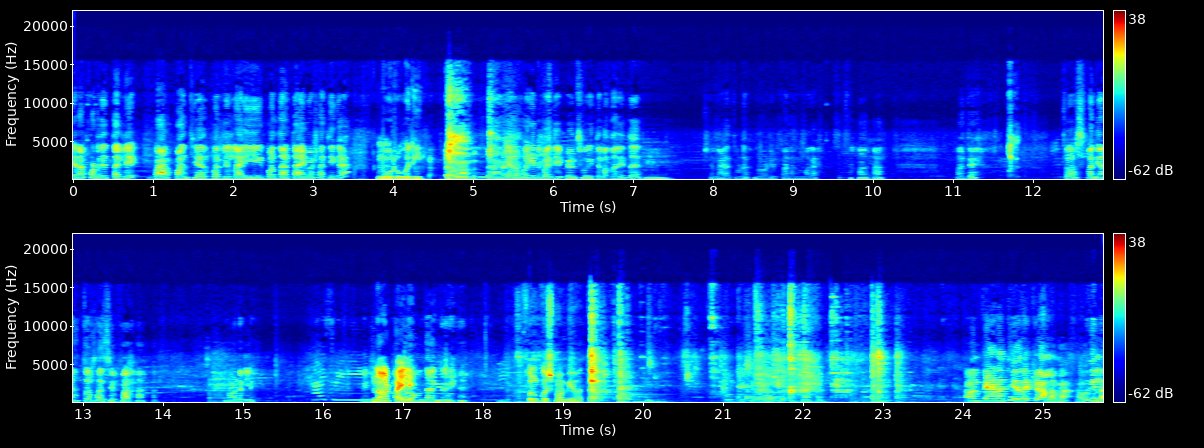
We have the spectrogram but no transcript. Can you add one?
ಏನೋ ಕೊಡ್ದಿತ್ತಲ್ಲಿ ಬಾರಪ್ಪ ಅಂತ ಹೇಳಿ ಬರ್ಲಿಲ್ಲ. ಈಗ ಬಂದ ಟೈಮ್ ಎಷ್ಟೀಗ ಮೂರುವರಿ. ಏನಪ್ಪ ಹೋಗಿಪ್ಪ ಇದು ಎ ಪಿ ಎಂ ಸಿ ಹೋಗಿತ್ತಲ್ಲ ಅದ ಇದು? ಚಲೋ ಆಯ್ತು ಬಿಡು ನೋಡ್ರಿಪ್ಪ ನನ್ನ ಮಗ. ಮತ್ತೆ ತೋರ್ಸ್ಪ ನೀ ತೋರ್ಸಿಪ್ಪ ನೋಡ್ರಿ ನೋಡ್ಪ ಇಲ್ಲಿ. ಫುಲ್ ಖುಷ್ ಮಮ್ಮಿ ಇವತ್ತ. ಅವ್ನು ಬೇಡ ಅಂತ ಹೇಳಿದ್ರೆ ಕೇಳಲ್ಲಮ್ಮ. ಹೌದಿಲ್ಲ?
